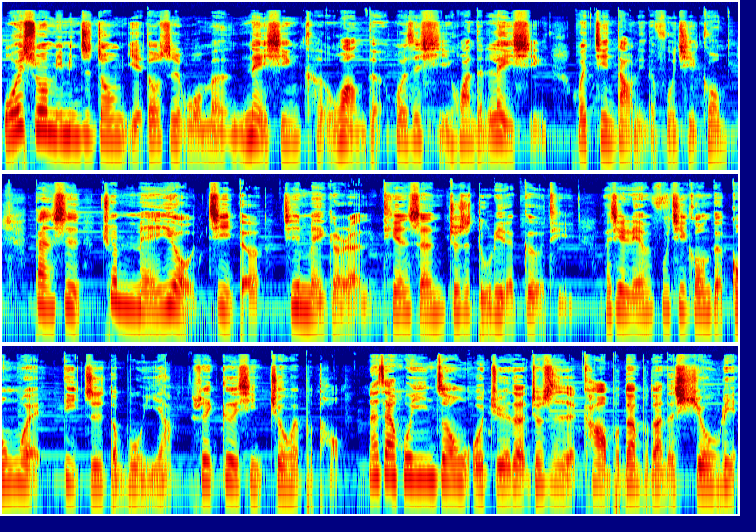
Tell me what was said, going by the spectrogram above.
我会说，冥冥之中也都是我们内心渴望的，或者是喜欢的类型，会进到你的夫妻宫，但是却没有记得，其实每个人天生就是独立的个体，而且连夫妻宫的宫位、地支都不一样，所以个性就会不同。那在婚姻中，我觉得就是靠不断不断的修炼。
